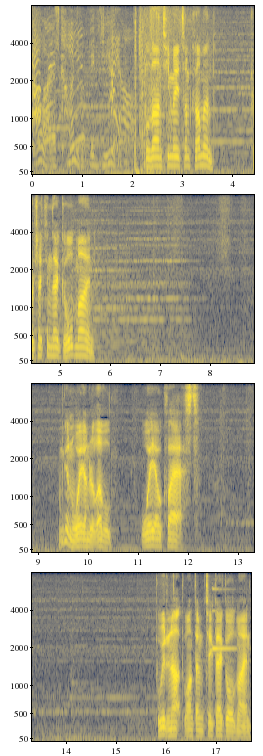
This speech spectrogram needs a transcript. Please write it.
Ally is kind of a big deal. Hold on, teammates, I'm coming. Protecting that gold mine. I'm getting way under leveled. Way outclassed. But we do not want them to take that gold mine.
